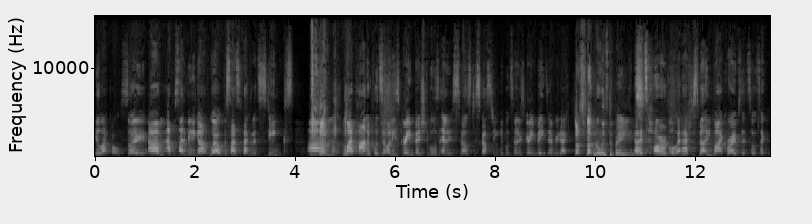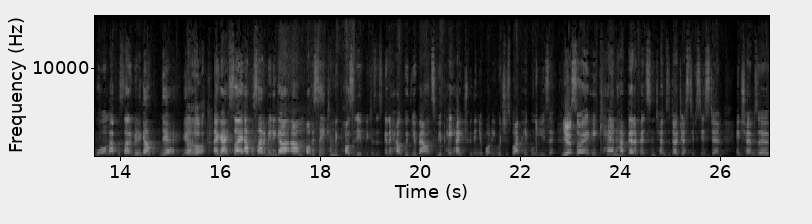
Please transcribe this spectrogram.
You'll like Paul. So, um, apple cider vinegar, well, besides the fact that it stinks, um, my partner puts it on his green vegetables and it smells disgusting. He puts it on his green beans every day. That's that ruins the beans. Oh, it's horrible, and I have to smell it. And he microwaves it, so it's like warm apple cider vinegar. Yeah, yeah. Ugh. Okay, so apple cider vinegar, um, obviously it can be positive because it's going to help with your balance of your pH within your body, which is why people use it. Yeah. So it can have benefits in terms of digestive system, in terms of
